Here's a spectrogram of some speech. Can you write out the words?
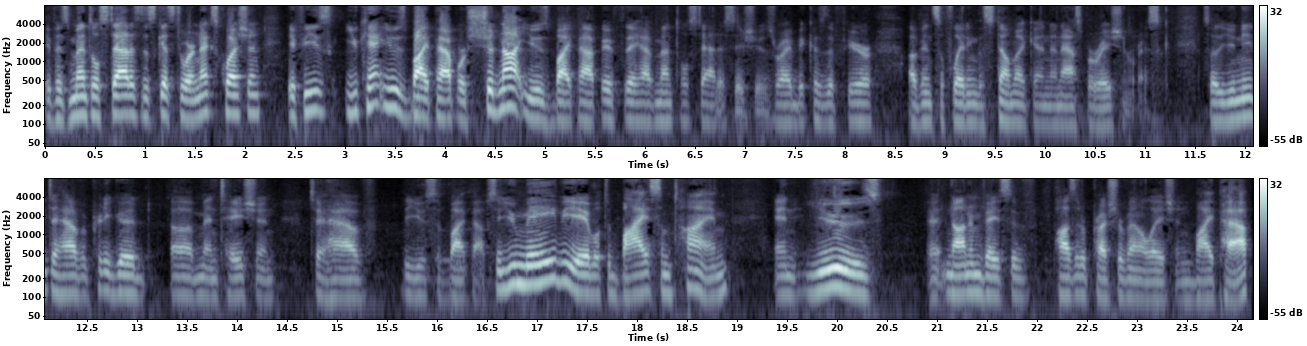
If his mental status, this gets to our next question. If he's you can't use BiPAP or should not use BiPAP if they have mental status issues, right? Because the fear of insufflating the stomach and an aspiration risk. So you need to have a pretty good uh, mentation to have the use of BiPAP. So you may be able to buy some time and use uh, non-invasive positive pressure ventilation, BiPAP,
